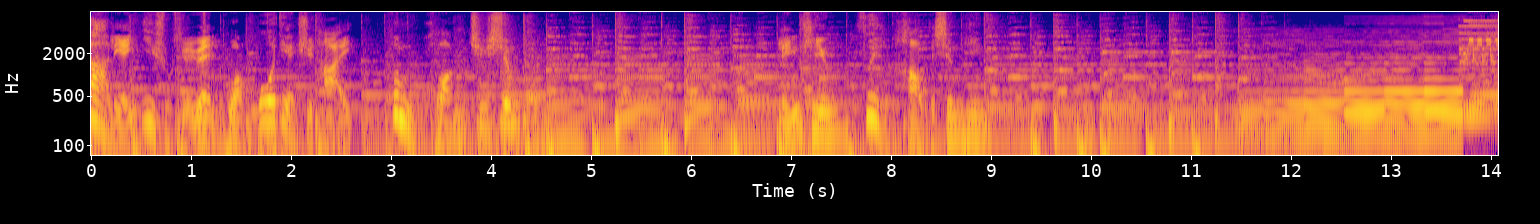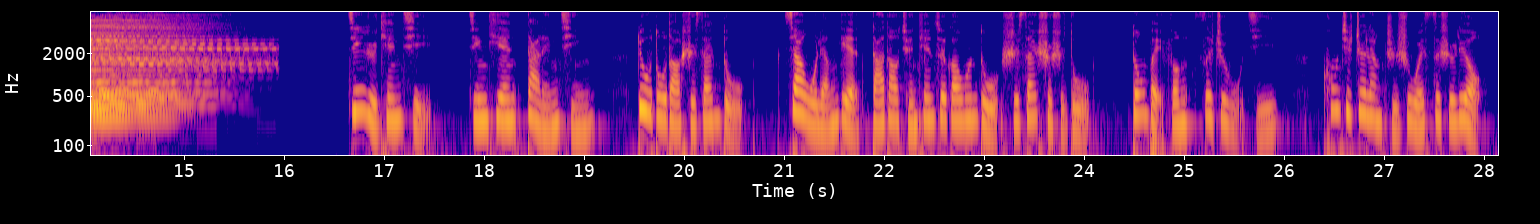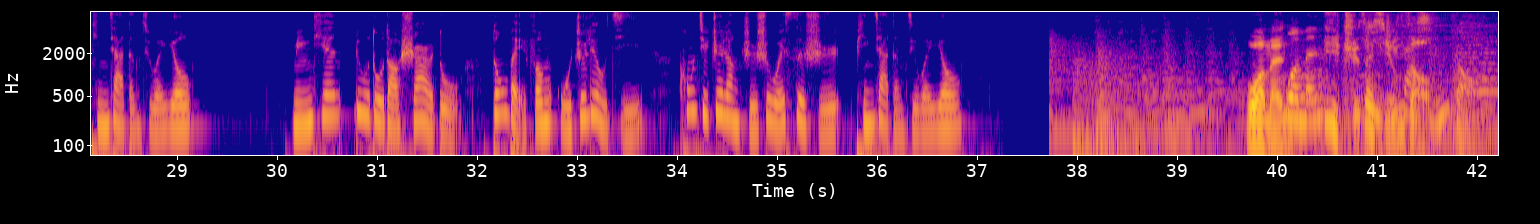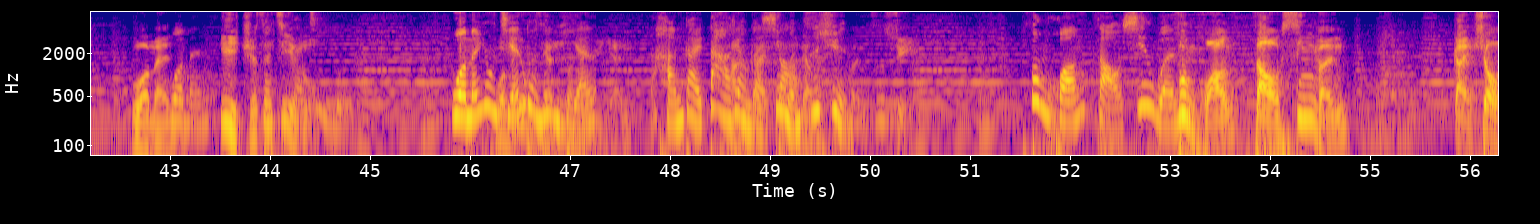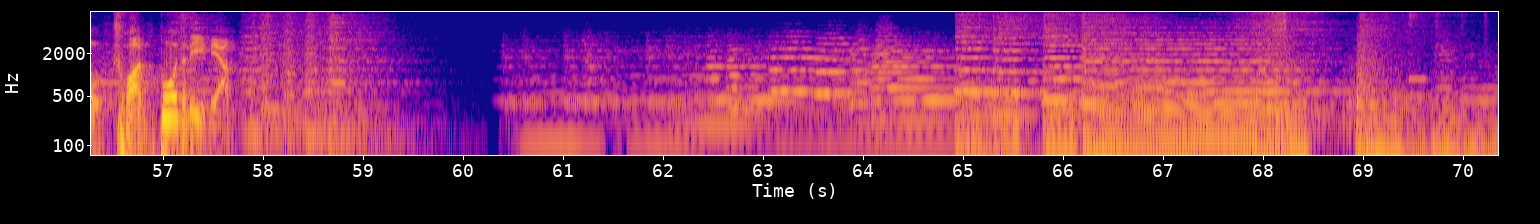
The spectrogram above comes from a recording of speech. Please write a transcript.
大连艺术学院广播电视台《凤凰之声》，聆听最好的声音。今日天气：今天大连晴，六度到十三度，下午两点达到全天最高温度十三摄氏度，东北风四至五级，空气质量指数为四十六，评价等级为优。明天六度到十二度，东北风五至六级，空气质量指数为四十，评价等级为优。我们我们一直在行走，行走，我们我们一直在记录，我们用简短的语言涵盖大大量的新闻资讯。资讯。凤凰早新闻，凤凰早新闻，感受传播的力量。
